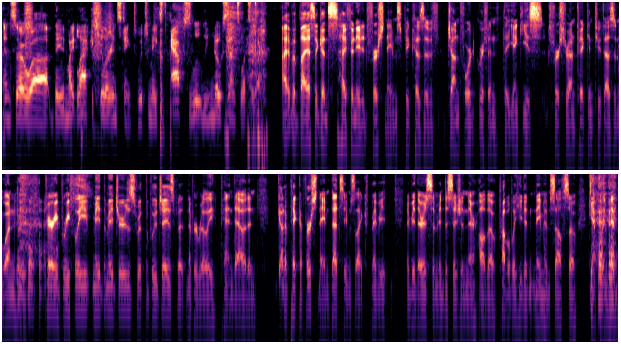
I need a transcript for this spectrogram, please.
and so uh, they might lack a killer instinct, which makes absolutely no sense whatsoever. I have a bias against hyphenated first names because of John Ford Griffin, the Yankees' first round pick in 2001, who very briefly made the majors with the Blue Jays, but never really panned out. And you got to pick a first name. That seems like maybe maybe there is some indecision there, although probably he didn't name himself, so can't blame him.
